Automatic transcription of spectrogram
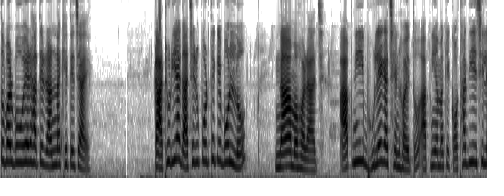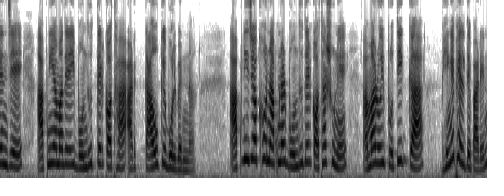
তোমার বউয়ের হাতের রান্না খেতে চায়। কাঠুরিয়া গাছের উপর থেকে বলল, না মহারাজ, আপনি ভুলে গেছেন হয়তো। আপনি আমাকে কথা দিয়েছিলেন যে, আপনি আমাদের এই বন্ধুত্বের কথা আর কাউকে বলবেন না। আপনি যখন আপনার বন্ধুদের কথা শুনে আমার ওই প্রতিজ্ঞা ভেঙে ফেলতে পারেন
